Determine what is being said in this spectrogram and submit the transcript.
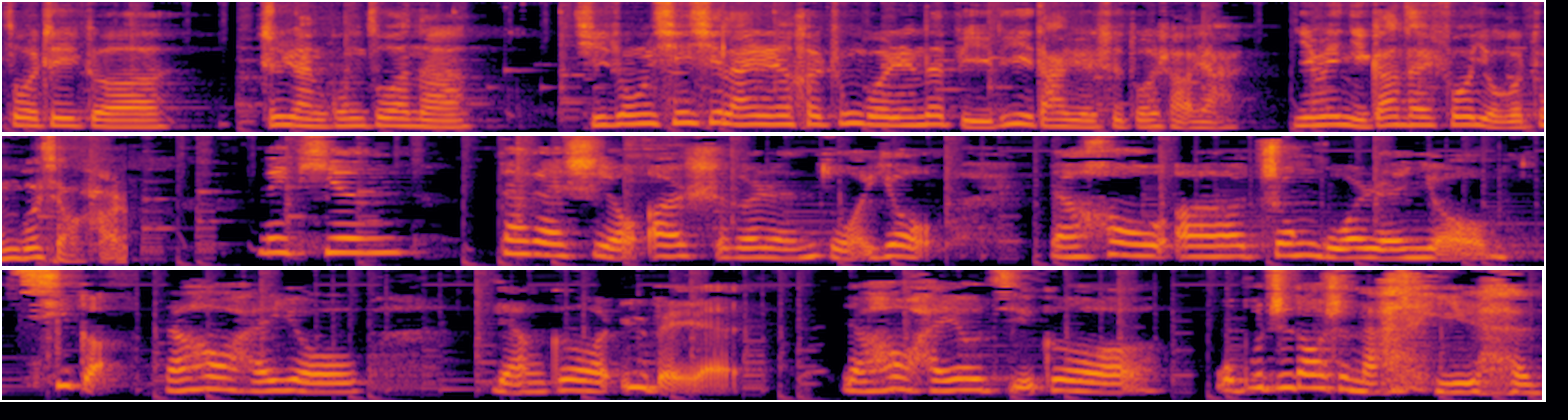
做这个志愿工作呢？其中新西兰人和中国人的比例大约是多少呀？因为你刚才说有个中国小孩。那天大概是有二十个人左右，然后呃中国人有七个，然后还有两个日本人，然后还有几个我不知道是哪里人，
